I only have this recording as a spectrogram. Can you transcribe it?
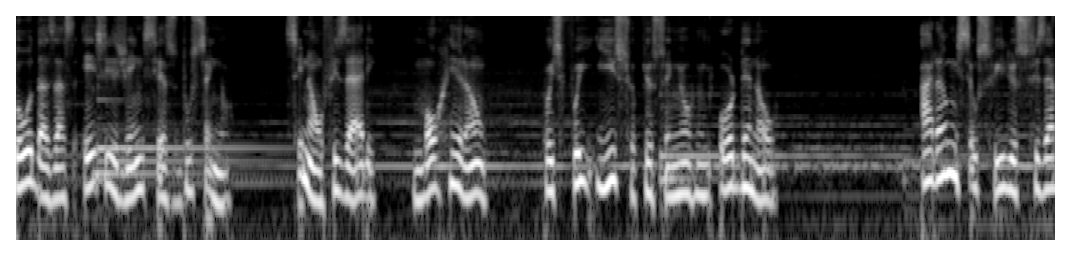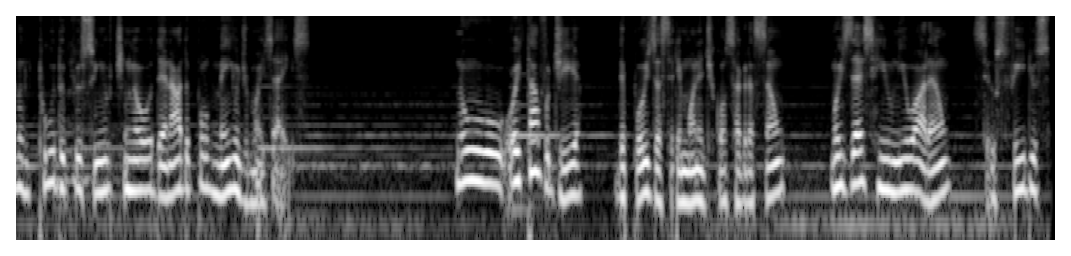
todas as exigências do Senhor. Se não o fizerem, morrerão, pois foi isso que o Senhor me ordenou. Arão e seus filhos fizeram tudo o que o Senhor tinha ordenado por meio de Moisés. No oitavo dia, depois da cerimônia de consagração, Moisés reuniu Arão, seus filhos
